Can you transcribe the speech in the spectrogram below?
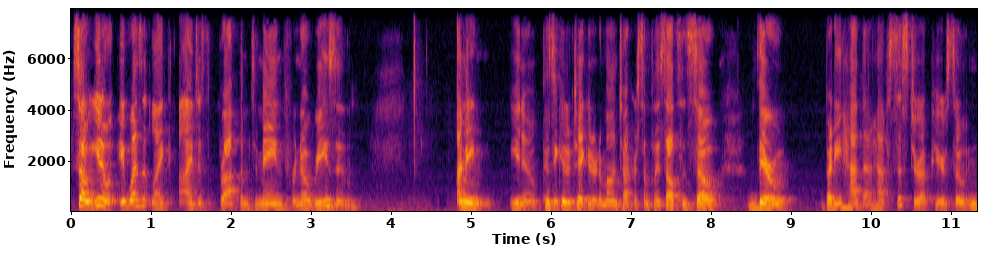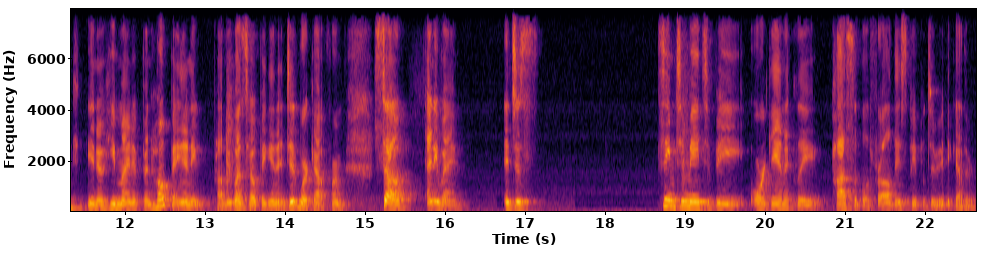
So, you know, it wasn't like I just brought them to Maine for no reason. I mean, you know, because he could have taken her to Montauk or someplace else. And so there, but he had that half sister up here. So, you know, he might have been hoping, and he probably was hoping, and it did work out for him. So, anyway, it just seemed to me to be organically possible for all these people to be together.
